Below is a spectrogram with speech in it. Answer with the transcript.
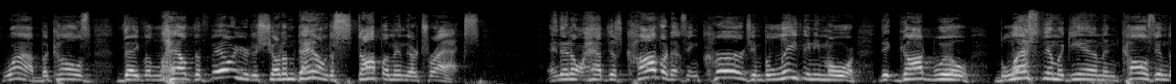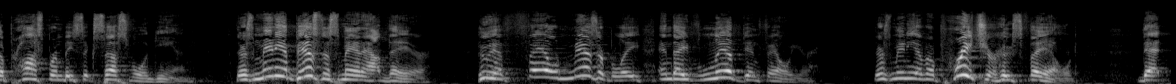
Why? Because they've allowed the failure to shut them down, to stop them in their tracks. And they don't have this confidence and courage and belief anymore that God will bless them again and cause them to prosper and be successful again. There's many a businessman out there who have failed miserably and they've lived in failure. There's many of a preacher who's failed that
